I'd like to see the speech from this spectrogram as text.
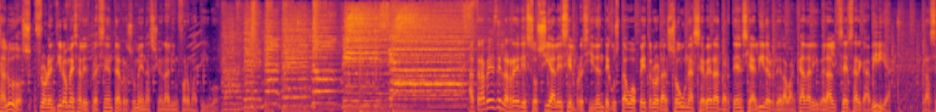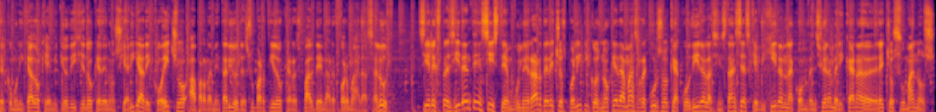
Saludos, Florentino Mesa les presenta el resumen nacional informativo. A través de las redes sociales, el presidente Gustavo Petro lanzó una severa advertencia al líder de la bancada liberal César Gaviria, tras el comunicado que emitió diciendo que denunciaría de cohecho a parlamentarios de su partido que respalden la reforma a la salud. Si el expresidente insiste en vulnerar derechos políticos, no queda más recurso que acudir a las instancias que vigilan la Convención Americana de Derechos Humanos,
